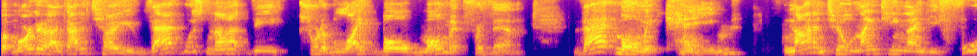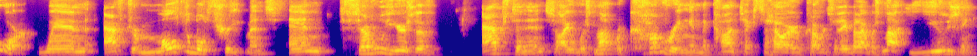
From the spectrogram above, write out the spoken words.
But Margaret, I got to tell you, that was not the sort of light bulb moment for them. That moment came not until 1994 when after multiple treatments and several years of abstinence i was not recovering in the context of how i recovered today but i was not using.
